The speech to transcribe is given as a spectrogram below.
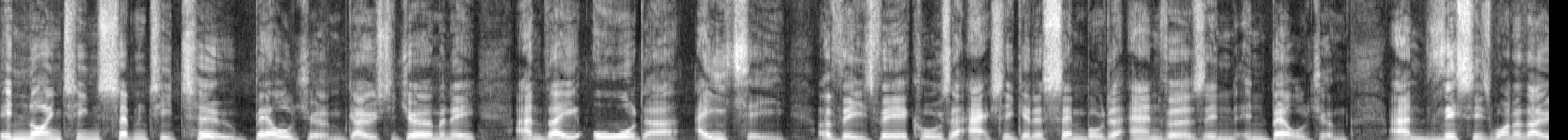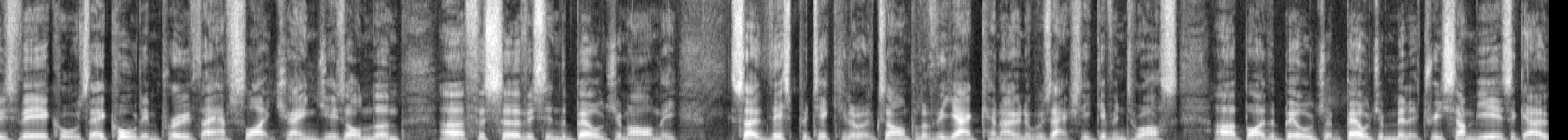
In 1972, Belgium goes to Germany and they order 80 of these vehicles that actually get assembled at Anvers in, in Belgium. And this is one of those vehicles. They're called improved. They have slight changes on them uh, for service in the Belgium Army. So this particular example of the Jagdkanone was actually given to us uh, by the Belgian, Belgian military some years ago.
